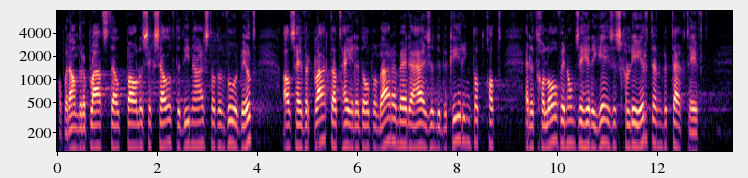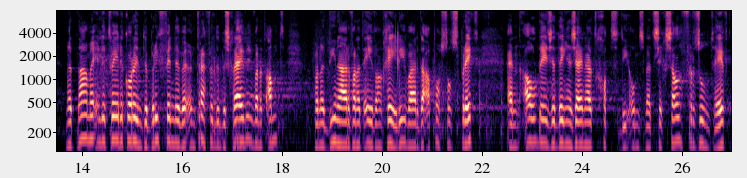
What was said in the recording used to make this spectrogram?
Op een andere plaats stelt Paulus zichzelf, de dienaars, tot een voorbeeld als hij verklaart dat hij in het openbaar en bij de huizen de bekering tot God en het geloof in onze Heer Jezus geleerd en betuigd heeft. Met name in de tweede Korinthebrief vinden we een treffende beschrijving van het ambt van het dienaar van het evangelie waar de apostel spreekt en al deze dingen zijn uit God die ons met zichzelf verzoend heeft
